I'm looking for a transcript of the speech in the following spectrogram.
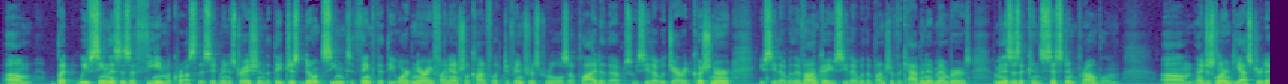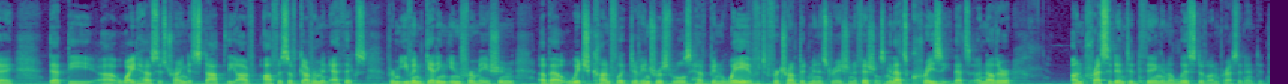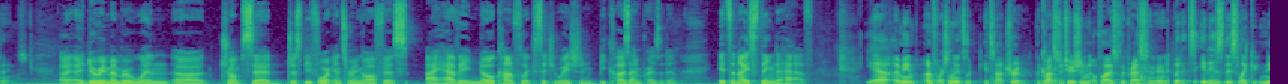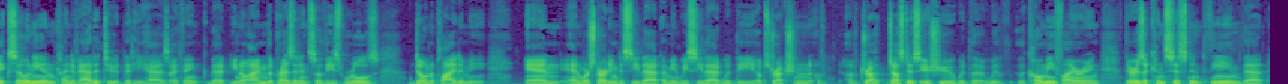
Um, but we've seen this as a theme across this administration that they just don't seem to think that the ordinary financial conflict of interest rules apply to them. So we see that with Jared Kushner, you see that with Ivanka, you see that with a bunch of the cabinet members. I mean, this is a consistent problem. Um, I just learned yesterday that the uh, White House is trying to stop the Office of Government Ethics from even getting information about which conflict of interest rules have been waived for Trump administration officials. I mean, that's crazy. That's another unprecedented thing in a list of unprecedented things. I, I do remember when uh, Trump said just before entering office, I have a no conflict situation because I'm president. It's a nice thing to have. Yeah, I mean, unfortunately, it's it's not true. The Constitution right. applies to the president, but it's it is this like Nixonian kind of attitude that he has. I think that you know I'm the president, so these rules don't apply to me, and and we're starting to see that. I mean, we see that with the obstruction of of justice issue, with the with the Comey firing. There is a consistent theme that.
